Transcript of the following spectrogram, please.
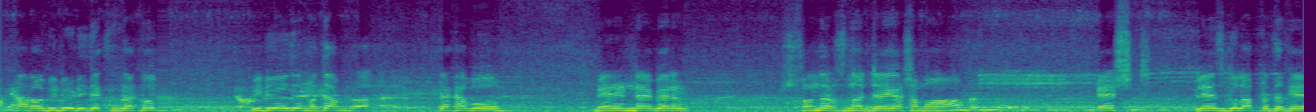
আপনারাও ভিডিওটি দেখতে থাকুন। ভিডিওদের মধ্যে আমরা দেখাবো মেরিন ড্রাইভের সুন্দর সুন্দর জায়গা সমূহ বেস্ট প্লেসগুলো আপনাদেরকে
